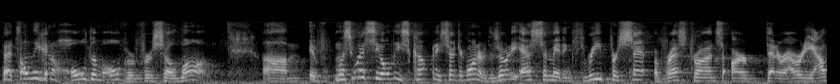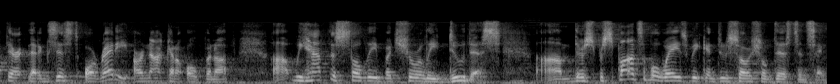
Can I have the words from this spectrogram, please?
But it's only going to hold them over for so long. Um, if once you see all these companies start to go under, there's already estimating three percent of restaurants are that are already out there that exist already are not going to open up. Uh, we have to slowly but surely do this. Um, there's responsible ways we can do social distancing.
